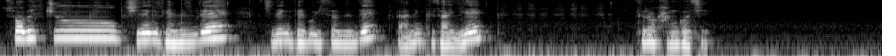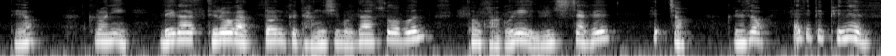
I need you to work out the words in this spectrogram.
수업이 쭉 진행되는데, 진행되고 있었는데, 나는 그 사이에 들어간 거지. 돼요? 그러니 내가 들어갔던 그 당시보다 수업은 더 과거에 이미 시작을 했죠. 그래서 헤드피피는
